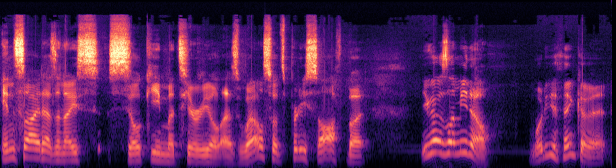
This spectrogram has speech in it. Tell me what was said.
Inside has a nice silky material as well, so it's pretty soft, but you guys let me know. What do you think of it?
